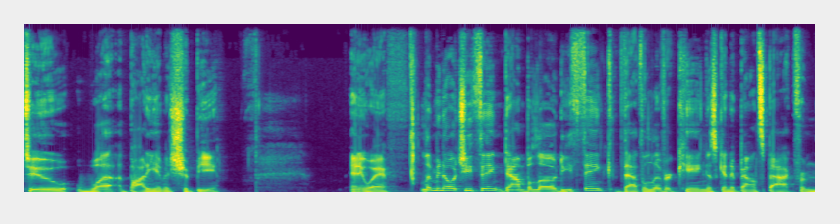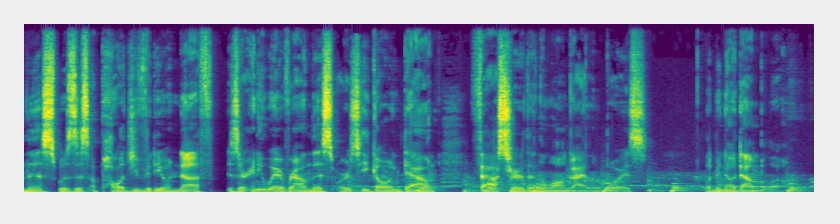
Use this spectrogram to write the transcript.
to what body image should be. Anyway, let me know what you think down below. Do you think that the Liver King is going to bounce back from this? Was this apology video enough? Is there any way around this, or is he going down faster than the Long Island Boys? Let me know down below.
